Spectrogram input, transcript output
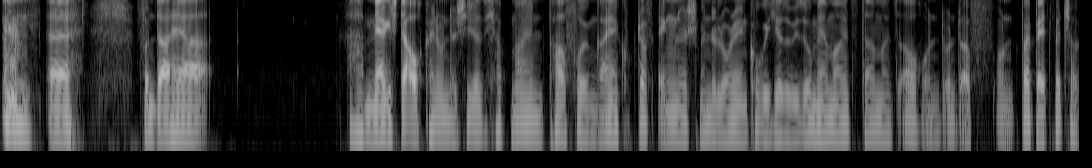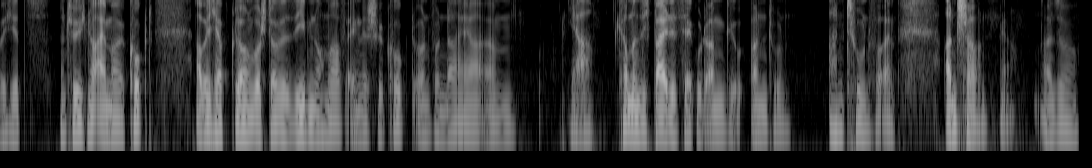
äh, von daher hab, merke ich da auch keinen Unterschied. Also ich habe mal ein paar Folgen reingeguckt auf Englisch. Mandalorian gucke ich ja sowieso mehrmals damals auch und, und, auf, und bei Bad Batch habe ich jetzt natürlich nur einmal geguckt. Aber ich habe Clone Wars Staffel 7 nochmal auf Englisch geguckt und von daher, ähm, ja, kann man sich beides sehr gut antun. Antun vor allem. Anschauen, ja. Also.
